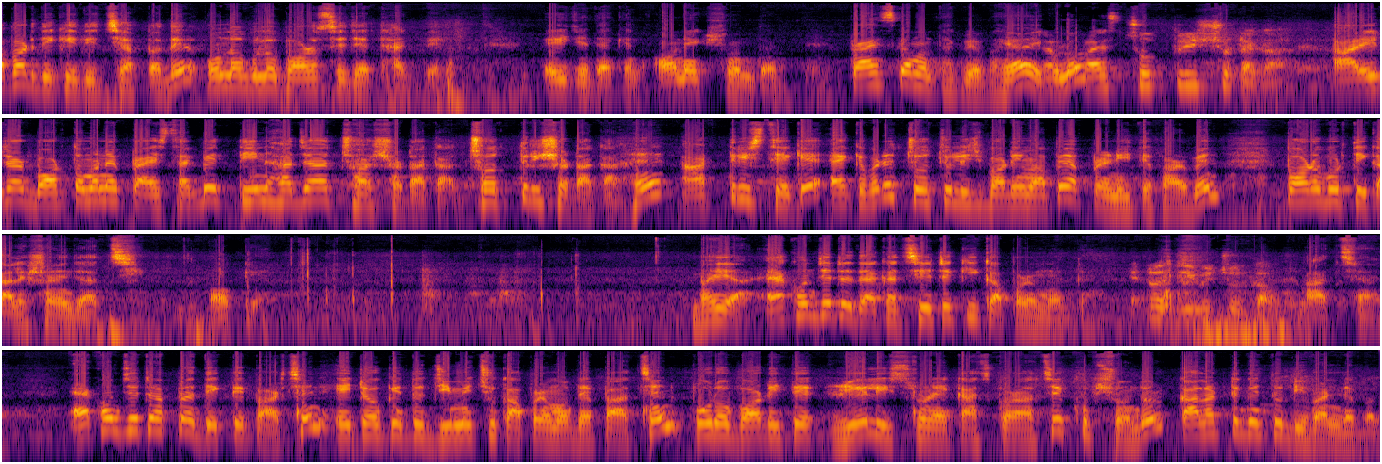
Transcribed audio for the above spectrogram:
আবার দেখিয়ে দিচ্ছি আপনাদের। ওড়নাগুলো বড় সাইজের থাকবে। এই যে দেখেন অনেক সুন্দর। প্রাইস কেমন থাকবে ভাইয়া এগুলো? প্রাইস ছত্রিশশো টাকা। আর এটার বর্তমানে প্রাইস থাকবে তিন হাজার ছয়শো টাকা ছত্রিশশো টাকা হ্যাঁ? আটত্রিশ থেকে একেবারে চৌচল্লিশ বডি মাপে আপনারা নিতে পারবেন। পরবর্তী কালেকশনে যাচ্ছি। ওকে ভাইয়া এখন যেটা দেখাচ্ছি এটা কি কাপড়ের মধ্যে? এটা জিমিচুর কাপড়। আচ্ছা এখন যেটা আপনারা দেখতে পাচ্ছেন এটাও কিন্তু জিমিচু কাপড়ের মধ্যে পাচ্ছেন। পুরো বডিতে রিয়েল স্টোনের কাজ করা আছে খুব সুন্দর। কালারটা কিন্তু ডিমান্ডেবল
